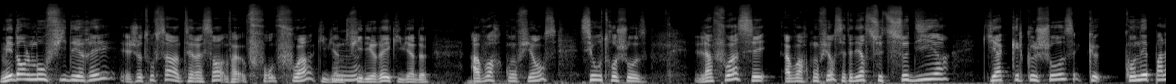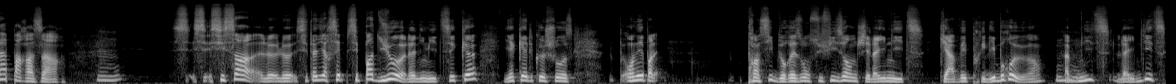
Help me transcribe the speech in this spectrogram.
Mais dans le mot fidérer, je trouve ça intéressant, enfin, fo- foi, qui vient de Mhm. fidérer, qui vient de avoir confiance, c'est autre chose. La foi, c'est avoir confiance, c'est-à-dire se dire qu'il y a quelque chose, que qu'on n'est pas là par hasard. Mhm. C'est ça, le- le- c'est-à-dire c'est c'est pas Dieu à la limite, c'est qu'il y a quelque chose. On est pas là- principe de raison suffisante chez Leibniz, qui avait pris l'hébreu. Hein. Mhm. Leibniz, Leibniz,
